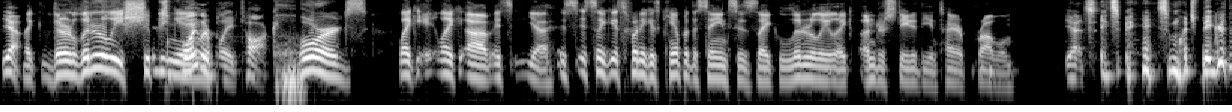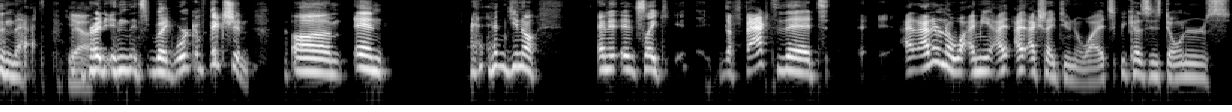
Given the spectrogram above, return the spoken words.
Yeah. Like they're literally it's shipping in boilerplate talk. hordes. Like like um, it's yeah, it's it's like it's funny because Camp of the Saints is like literally like understated the entire problem. Yeah, it's it's it's much bigger than that. Yeah. right in it's like work of fiction um and and you know and it, it's like the fact that I, I don't know why i mean I, I actually i do know why it's because his donors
